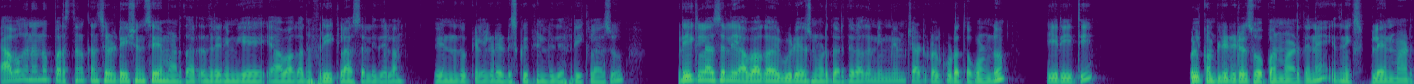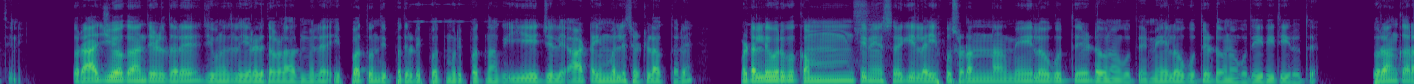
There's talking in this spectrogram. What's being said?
ಯಾವಾಗ ನಾನು ಪರ್ಸ್ನಲ್ ಕನ್ಸಲ್ಟೇಷನ್ಸೇ ಮಾಡ್ತಾ ಅಂದರೆ ನಿಮಗೆ ಯಾವಾಗ ಅದು ಫ್ರೀ ಕ್ಲಾಸಲ್ಲಿದೆಯಲ್ಲ ಏನದು ಕೆಳಗಡೆ ಡಿಸ್ಕ್ರಿಪ್ಷನ್ಲಿದೆ ಫ್ರೀ ಕ್ಲಾಸು ಫ್ರೀ ಕ್ಲಾಸಲ್ಲಿ ಯಾವಾಗ ವೀಡಿಯೋಸ್ ನೋಡ್ತಾ ಇರ್ತೀರಾಗ ನಿಮ್ಮ ನಿಮ್ಮ ಚಾರ್ಟ್ಗಳು ಕೂಡ ತೊಗೊಂಡು ಈ ರೀತಿ ಫುಲ್ ಕಂಪ್ಲೀಟ್ ಡೀಟೇಲ್ಸ್ ಓಪನ್ ಮಾಡ್ತೇನೆ, ಇದನ್ನು ಎಕ್ಸ್ಪ್ಲೇನ್ ಮಾಡ್ತೀನಿ. ಸೊ ರಾಜಯೋಗ ಅಂತ ಹೇಳ್ತಾರೆ, ಜೀವನದಲ್ಲಿ ಏರಿಳಿತಗಳಾದಮೇಲೆ ಇಪ್ಪತ್ತೊಂದು, ಇಪ್ಪತ್ತೆರಡು, ಇಪ್ಪತ್ತ್ಮೂರು, ಇಪ್ಪತ್ನಾಲ್ಕು ಈ ಏಜಲ್ಲಿ ಆ ಟೈಮಲ್ಲಿ ಸೆಟ್ಲ್ ಆಗ್ತಾರೆ. ಬಟ್ ಅಲ್ಲಿವರೆಗೂ ಕಂಟಿನ್ಯೂಸ್ ಆಗಿ ಲೈಫು ಸಡನ್ನಾಗಿ ಮೇಲೋಗುತ್ತೆ ಡೌನ್ ಆಗುತ್ತೆ, ಮೇಲೋಗುತ್ತೆ ಡೌನ್ ಆಗುತ್ತೆ ಈ ರೀತಿ ಇರುತ್ತೆ. ದುರಾಂಕಾರ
